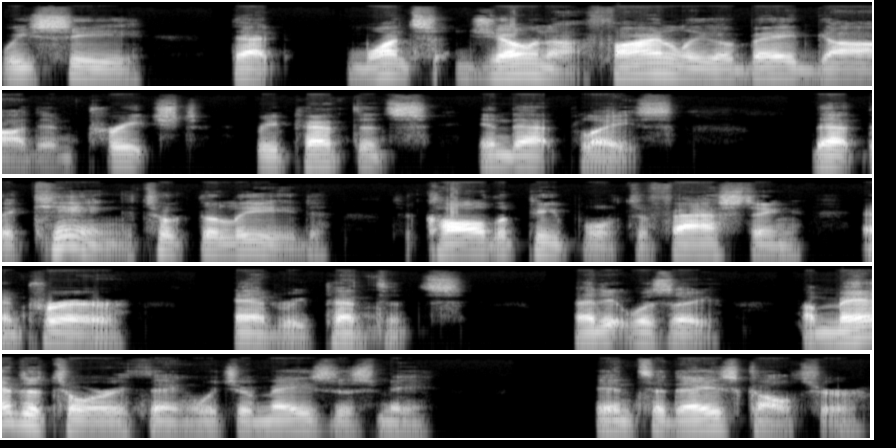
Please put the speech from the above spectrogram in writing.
We see that once Jonah finally obeyed God and preached repentance in that place, that the king took the lead to call the people to fasting and prayer and repentance. And it was a, a mandatory thing, which amazes me in today's culture.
